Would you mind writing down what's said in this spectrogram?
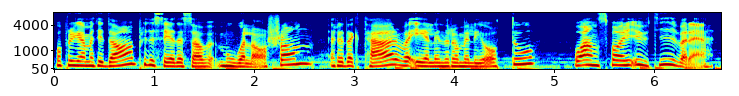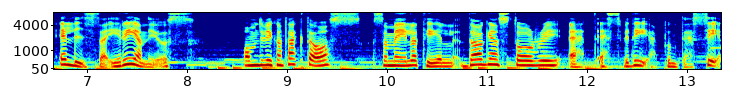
Och programmet idag producerades av Moa Larsson, redaktör var Elin Romeliotto och ansvarig utgivare Elisa Irenius. Om du vill kontakta oss så mejla till dagensstory.svd.se.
